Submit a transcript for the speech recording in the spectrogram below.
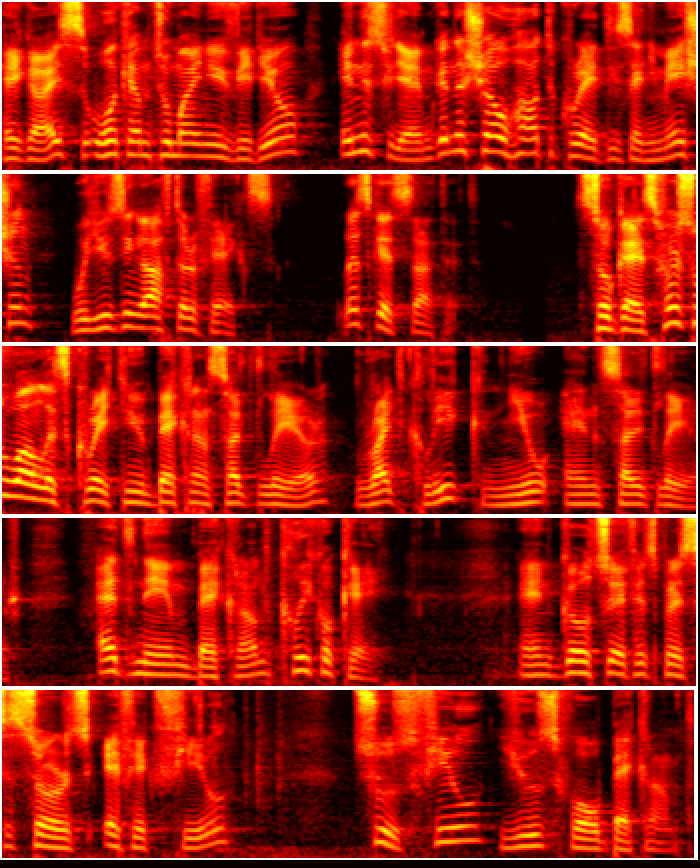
Hey guys, welcome to my new video. In this video I'm gonna show how to create this animation with using After Effects. Let's get started. So guys, first of all let's create new background solid layer. Right click, new and solid layer. Add name background, click OK. And go to Effects Preset, search Effect Fill. Choose Fill, use for background.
